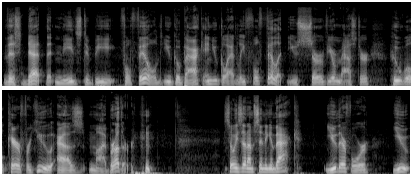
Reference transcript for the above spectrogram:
this debt that needs to be fulfilled, you go back and you gladly fulfill it. You serve your master who will care for you as my brother. so he said, I'm sending him back. You therefore you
